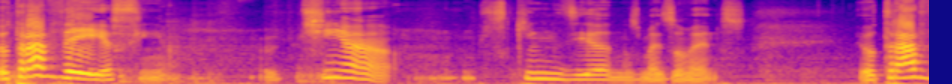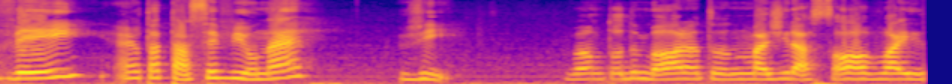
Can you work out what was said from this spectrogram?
eu travei, assim. Eu tinha uns 15 anos, mais ou menos. Eu travei. Aí eu, tá, tá, você viu, né? Vi. Vamos todo embora, tô numa girassol, vai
